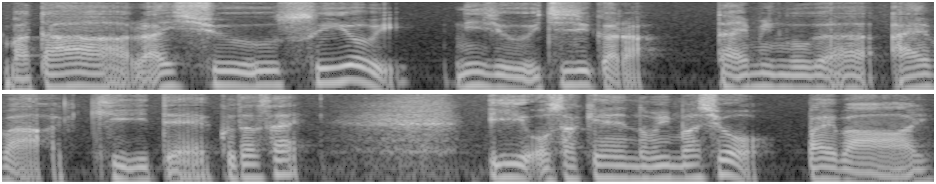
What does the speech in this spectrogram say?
また来週水曜日21時からタイミングが合えば聞いてください。いいお酒飲みましょう。バイバイ。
